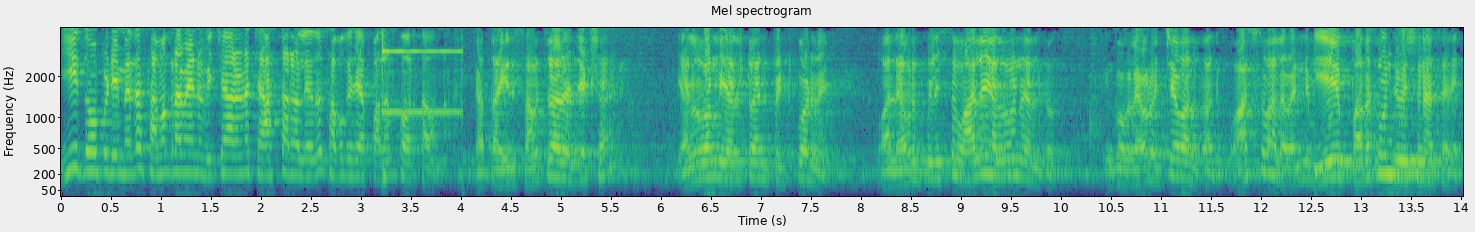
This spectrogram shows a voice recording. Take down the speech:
ఈ దోపిడీ మీద సమగ్రమైన విచారణ చేస్తారో లేదో సభకు చెప్పాలని కోరుతా ఉన్నా. గత ఐదు సంవత్సరాలు అధ్యక్ష ఎల్ వన్ ఎల్ టూ అని పెట్టుకోవడమే. వాళ్ళు ఎవరికి పిలిస్తే వాళ్ళే ఎల్ వన్ ఎల్ టూ. ఇంకొకరు ఎవరు వచ్చేవాళ్ళు కాదు. వాస్తవాలు అవన్నీ. ఏ పథకం చూసినా సరే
